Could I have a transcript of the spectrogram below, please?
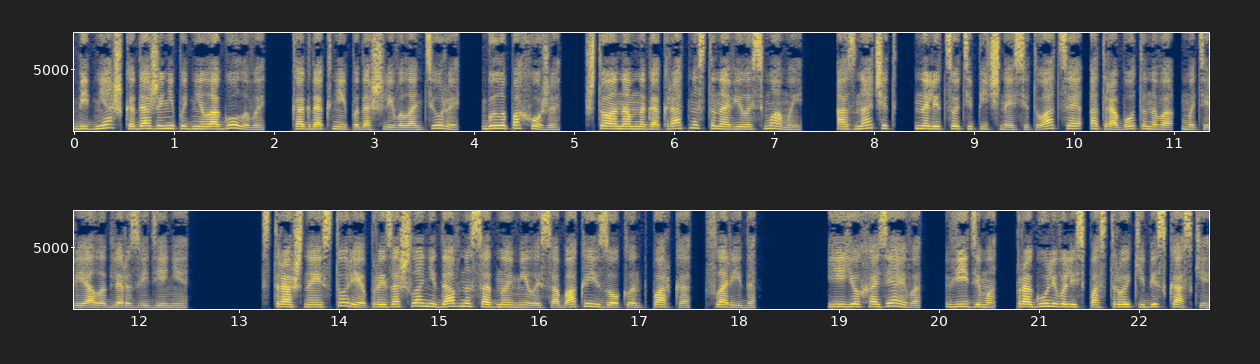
Бедняжка даже не подняла головы, когда к ней подошли волонтеры, было похоже, что она многократно становилась мамой, а значит, налицо типичная ситуация отработанного материала для разведения. Страшная история произошла недавно с одной милой собакой из Окленд-парка, Флорида. Ее хозяева, видимо, прогуливались по стройке без каски,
